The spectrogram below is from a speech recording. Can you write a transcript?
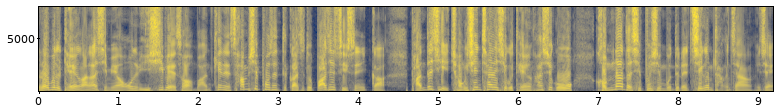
여러분들 대응 안 하시면 오늘 20에서 많게는 30%까지도 빠질 수 있으니까 반드시 정신 차리시고 대응하시고 겁난다 싶으신 분들은 지금 당장 이제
